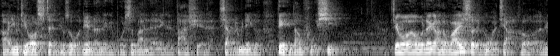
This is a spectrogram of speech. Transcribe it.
啊，UT Austin 就是我念的那个博士班的那个大学，想用那个电影当辅系，结果我那个 advisor 就跟我讲说，你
